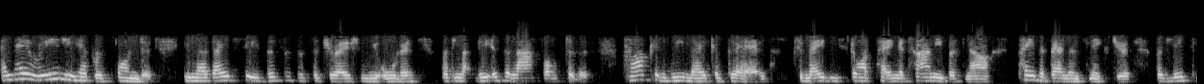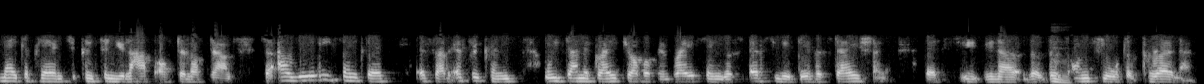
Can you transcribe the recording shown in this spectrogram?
and they really have responded. You know, they've said, this is the situation we're all in, but there is a life after this. How can we make a plan to maybe start paying a tiny bit now, pay the balance next year, but let's make a plan to continue life after lockdown. So I really think that as South Africans, we've done a great job of embracing this absolute devastation that's, you know, the, this mm. onslaught of corona.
